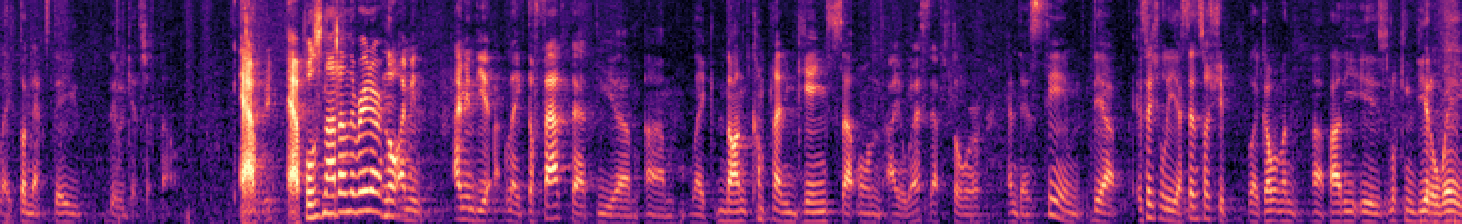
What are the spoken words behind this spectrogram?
like the next day they will get shut down. App, Apple's not on the radar? No, I mean, I mean the like the fact that the um, um, like non-compliant games are on iOS App Store and then Steam, they are essentially a censorship like government uh, body is looking the other way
